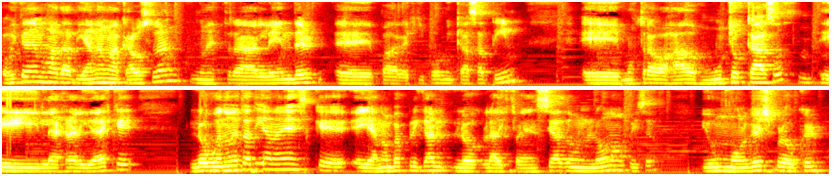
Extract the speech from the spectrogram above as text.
Hoy tenemos a Tatiana Macauslan, nuestra lender eh, para el equipo Mi Casa Team. Eh, hemos trabajado muchos casos y la realidad es que lo bueno de Tatiana es que ella nos va a explicar la diferencia de un loan officer y un mortgage broker.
